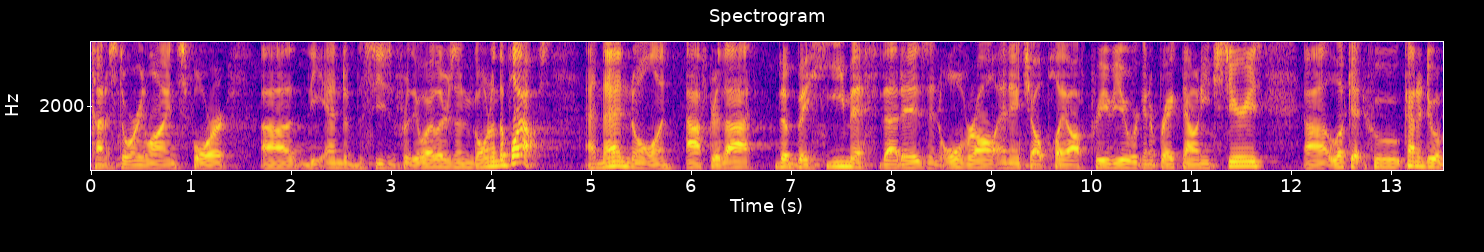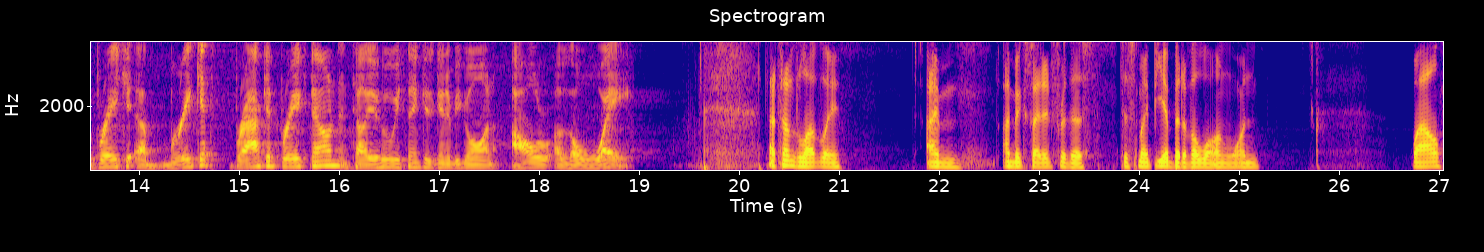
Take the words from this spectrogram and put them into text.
kind of storylines for uh, the end of the season for the Oilers and going into the playoffs. And then Nolan, after that, the behemoth that is an overall NHL playoff preview. We're going to break down each series, uh, look at who, kind of do a break a break it bracket breakdown, and tell you who we think is going to be going out of the way. That sounds lovely. I'm I'm excited for this. This might be a bit of a long one. Well,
